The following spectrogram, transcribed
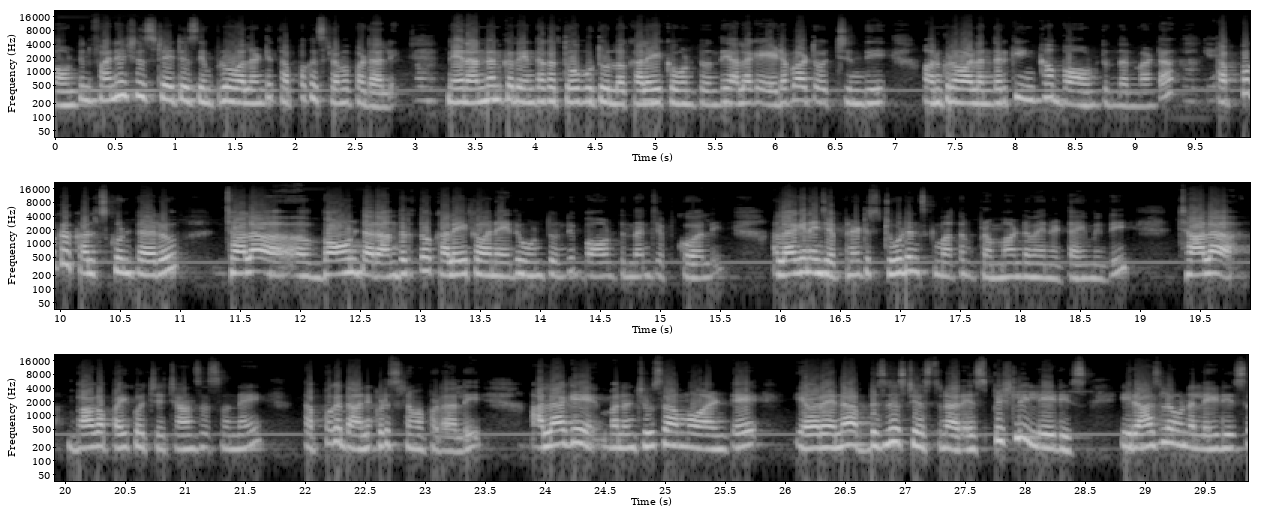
బాగుంటుంది. ఫైనాన్షియల్ స్టేటస్ ఇంప్రూవ్ అవ్వాలంటే తప్పక శ్రమ పడాలి. నేను అన్నాను కదా ఇందాక తోబుట్టువుల్లో కలయిక ఉంటుంది అలాగే ఎడబాటు వచ్చింది అనుకున్న వాళ్ళందరికీ ఇంకా బాగుంటుంది అనమాట తప్పక కలుసుకుంటారు. చాలా బాగుంటారు. అందరితో కలయిక అనేది ఉంటుంది. బాగుంటుందని చెప్పుకోవాలి. అలాగే నేను చెప్పినట్టు స్టూడెంట్స్కి మాత్రం బ్రహ్మాండమైన టైం ఇది. చాలా బాగా పైకి వచ్చే ఛాన్సెస్ ఉన్నాయి. తప్పక దానికి కూడా శ్రమ పడాలి అలాగే మనం చూసాము అంటే ఎవరైనా బిజినెస్ చేస్తున్నారు ఎస్పెషలీ లేడీస్. ఈ రాజులో ఉన్న లేడీస్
